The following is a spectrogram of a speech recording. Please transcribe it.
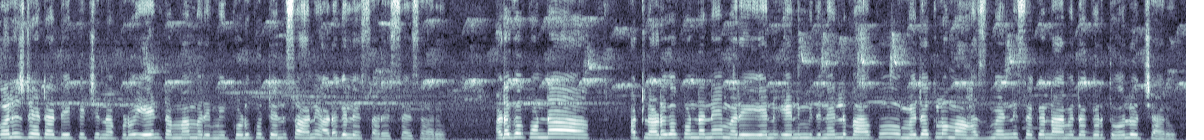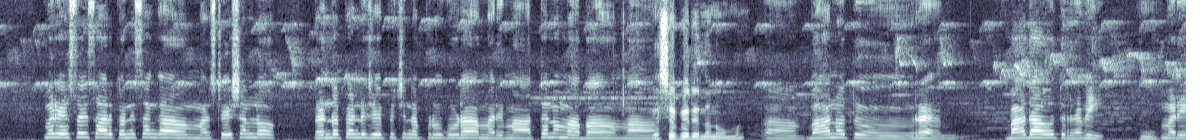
పోలీస్ డేటా తీపించినప్పుడు ఏంటమ్మా మరి మీ కొడుకు తెలుసా? అని అడగలేదు సార్ ఎస్ఐ సారు. అడగకుండా అట్లా అడగకుండానే మరి ఎని- ఎనిమిది నెలలు బాకు మెదక్లో మా హస్బెండ్ని సెకండ్ ఆమె దగ్గర తోలు వచ్చారు మరి ఎస్ఐ సార్ కనీసంగా మా స్టేషన్లో రెండో పెళ్ళి చేపించినప్పుడు కూడా మరి మా అత్తను మా బా మా ఎస్ఐ పేరు ఏందన్నా బానోతు బాదావత్ రవి. మరి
